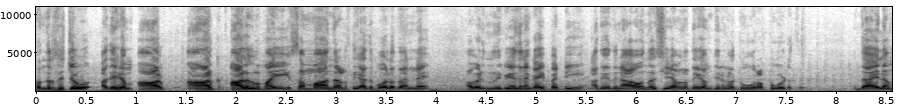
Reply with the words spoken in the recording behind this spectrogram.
സന്ദർശിച്ചു. അദ്ദേഹം ആളുകളുമായി സംവാദം നടത്തി അതുപോലെ തന്നെ അവരിൽ നിവേദനം കൈപ്പറ്റി അദ്ദേഹത്തിന് ആവുന്നത് ചെയ്യാമെന്ന് അദ്ദേഹം ജനങ്ങൾക്ക് ഉറപ്പ് കൊടുത്തു. എന്തായാലും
